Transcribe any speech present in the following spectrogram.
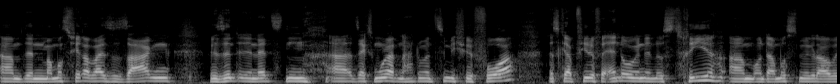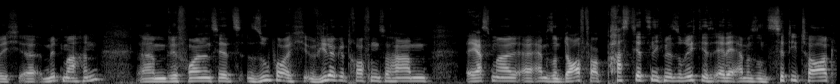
ähm, denn man muss fairerweise sagen, wir sind in den letzten äh, sechs Monaten hatten wir ziemlich viel vor. Es gab viele Veränderungen in der Industrie ähm, und da mussten wir, glaube ich, äh, mitmachen. Ähm, wir freuen uns jetzt super, euch wieder getroffen zu haben erstmal äh, Amazon Dorf Talk passt jetzt nicht mehr so richtig, ist eher der Amazon City Talk,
